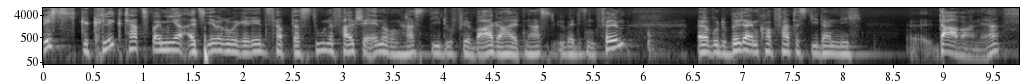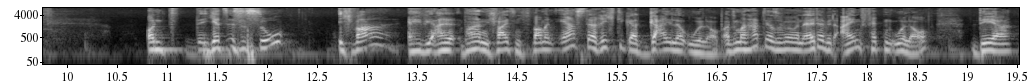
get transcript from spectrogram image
richtig geklickt hat's bei mir, als ihr darüber geredet habt, dass du eine falsche Erinnerung hast, die du für wahr gehalten hast über diesen Film, äh, wo du Bilder im Kopf hattest, die dann nicht äh, da waren. Ja? Und jetzt ist es so, ich war, ey, wie alt, Mann, ich weiß nicht, war mein erster richtiger geiler Urlaub. Also man hat ja so, wenn man älter wird, einen fetten Urlaub, der,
